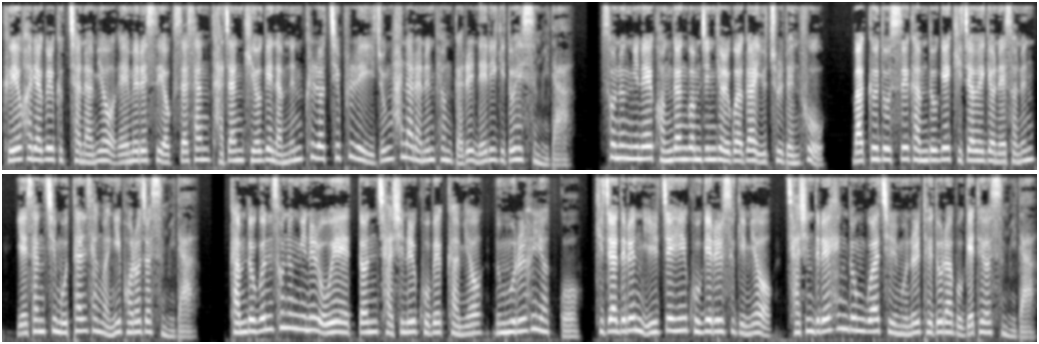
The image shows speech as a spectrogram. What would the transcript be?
그의 활약을 극찬하며 MLS 역사상 가장 기억에 남는 클러치 플레이 중 하나라는 평가를 내리기도 했습니다. 손흥민의 건강검진 결과가 유출된 후 마크 도스 감독의 기자회견에서는 예상치 못한 상황이 벌어졌습니다. 감독은 손흥민을 오해했던 자신을 고백하며 눈물을 흘렸고 기자들은 일제히 고개를 숙이며 자신들의 행동과 질문을 되돌아보게 되었습니다.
